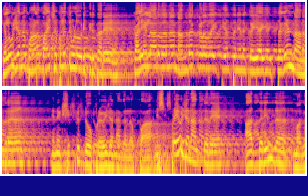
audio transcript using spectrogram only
ಕೆಲವು ಜನ ಬಹಳ ಬಾಯಿ ಚಪಲತಿ ಉಳ್ಳವ್ರು ಇತ್ತಿರ್ತಾರೆ. ಕಳೀಲಾರ್ದನ ನಂದ ಕಳೆದೈತಿ ಅಂತ ನಿನ್ನ ಕೈಯಾಗಿ ತಗೊಂಡ ಅಂದ್ರೆ ನಿನಗೆ ಸಿಕ್ಕಿದ್ದು ಪ್ರಯೋಜನ ಆಗಲ್ಲಪ್ಪ. ನಿಷ್ಪ್ರಯೋಜನ ಆಗ್ತದೆ. ಆದ್ದರಿಂದ ಮಗ,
